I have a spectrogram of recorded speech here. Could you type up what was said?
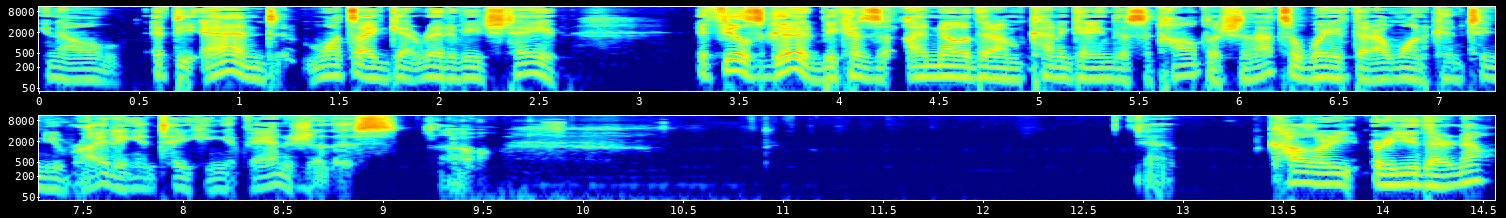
you know, at the end, once I get rid of each tape, it feels good because I know that I'm kind of getting this accomplished, and that's a wave that I want to continue riding and taking advantage of this. So, yeah, Kyle, are you, are you there now?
